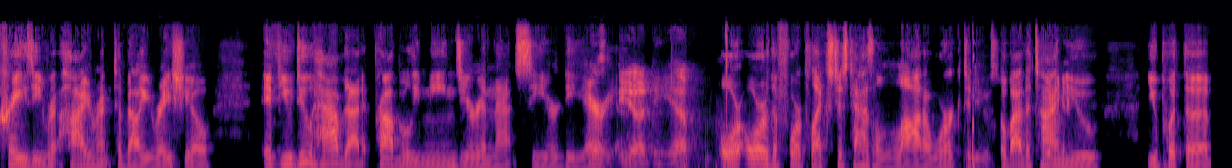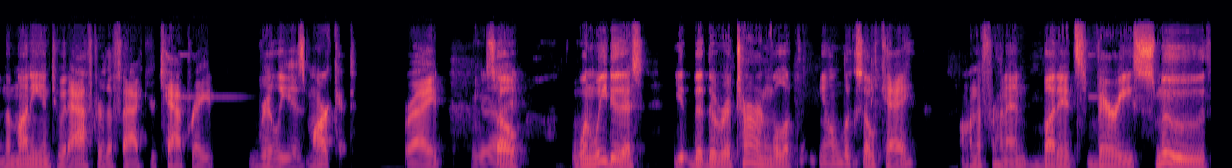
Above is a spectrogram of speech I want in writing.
crazy high rent to value ratio. If you do have that it probably means you're in that c or d area. C or d yep. Or or the fourplex just has a lot of work to do. So by the time you you put the the money into it after the fact your cap rate really is market right, right. so when we do this the, the return will look you know looks okay on the front end but it's very smooth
